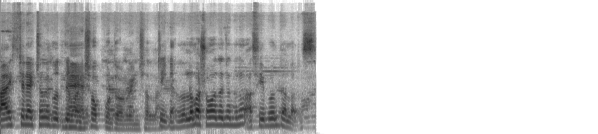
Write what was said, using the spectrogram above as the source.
বাইশ সেল একসঙ্গে করতে হ্যাঁ পারবে। সব করতে পারবে ইনশাল্লাহ। ঠিক আছে ধন্যবাদ সময় দেওয়ার জন্য। এই পর্যন্ত আল্লাহ।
